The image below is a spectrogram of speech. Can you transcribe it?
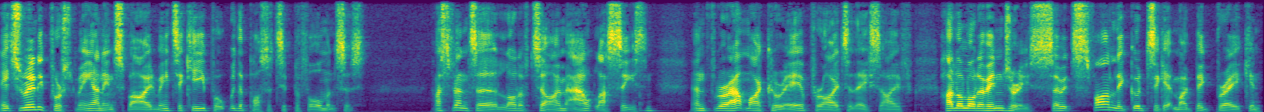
It's really pushed me and inspired me to keep up with the positive performances. I spent a lot of time out last season, and throughout my career prior to this, I've had a lot of injuries, so it's finally good to get my big break and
